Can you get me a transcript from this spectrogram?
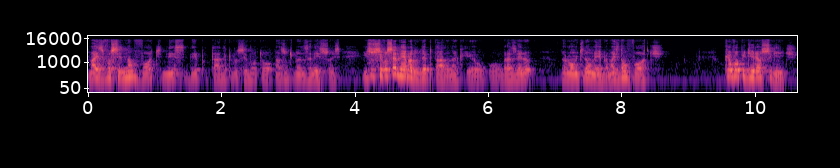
Mas você não vote nesse deputado que você votou nas últimas eleições. Isso se você lembra do deputado, né? Que o, o brasileiro normalmente não lembra, mas não vote. O que eu vou pedir é o seguinte:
